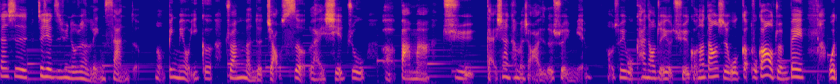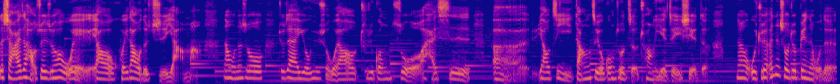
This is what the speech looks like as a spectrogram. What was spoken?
但是这些资讯都是很零散的，那种并没有一个专门的角色来协助呃爸妈去改善他们小孩子的睡眠。所以我看到这一个缺口。那当时我刚我刚好准备我的小孩子好睡之后，我也要回到我的职涯嘛。那我那时候就在犹豫说，我要出去工作，还是呃要自己当自由工作者创业这一些的。那我觉得，那时候就变成我的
